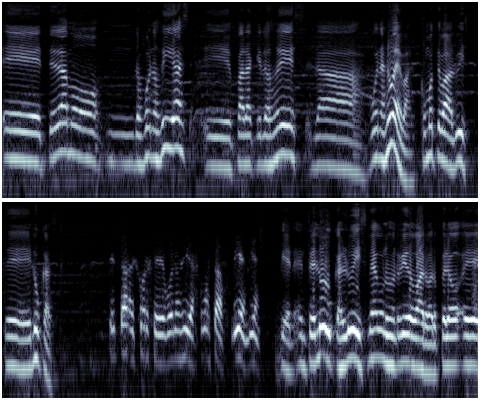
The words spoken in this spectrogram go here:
eh, te damos mm, los buenos días eh, para que los des las buenas nuevas. ¿Cómo te va, Luis? Eh, Lucas. ¿Qué tal, Jorge? Buenos días. ¿Cómo estás? Bien, bien. Bien, entre Lucas, Luis, me hago unos enredo bárbaro, pero eh,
